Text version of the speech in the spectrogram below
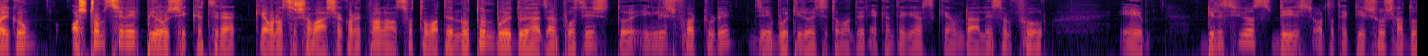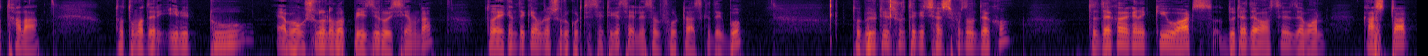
আলাইকুম। অষ্টম শ্রেণির প্রিয় শিক্ষার্থীরা, কেমন আছো সবাই? আশা অনেক ভালো আছো। তোমাদের নতুন বই দুই হাজার পঁচিশ, তো ইংলিশ ফর টুডে যে বইটি রয়েছে তোমাদের, এখান থেকে আজকে আমরা lesson four a delicious dish অর্থাৎ একটি সুস্বাদু থালা, তো তোমাদের ইউনিট টু এবং ষোলো নম্বর পেজে রয়েছি আমরা। তো এখান থেকে আমরা শুরু করতেছি, ঠিক আছে? লেসন ফোরটা আজকে দেখব। তো ভিডিওটির শুরু থেকে শেষ পর্যন্ত দেখো। তো দেখো এখানে কি ওয়ার্ডস দুইটা দেওয়া আছে, যেমন কাস্টার্ড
